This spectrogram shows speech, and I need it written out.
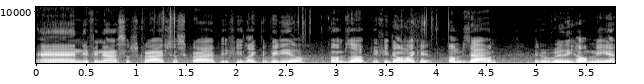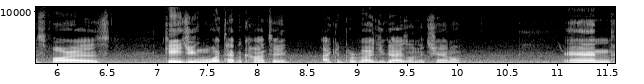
And if you're not subscribed, subscribe. If you like the video, thumbs up. If you don't like it, thumbs down. It'll really help me as far as gauging what type of content I can provide you guys on the channel. And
